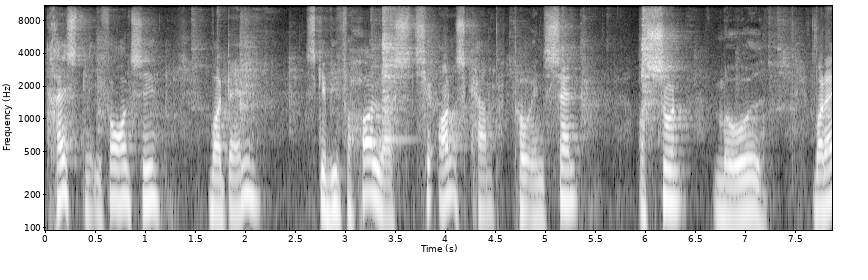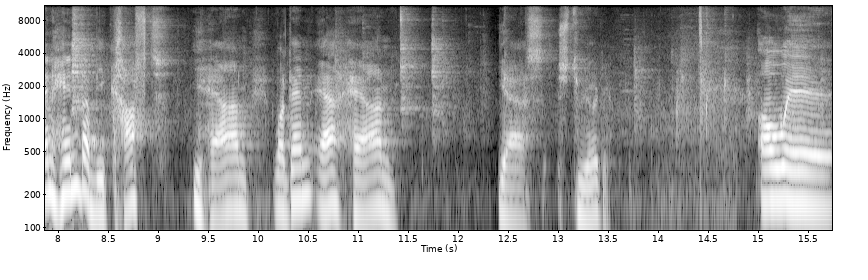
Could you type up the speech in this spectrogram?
kristne i forhold til, hvordan skal vi forholde os til åndskamp på en sand og sund måde. Hvordan henter vi kraft i Herren? Hvordan er Herren jeres styrke? Og øh,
